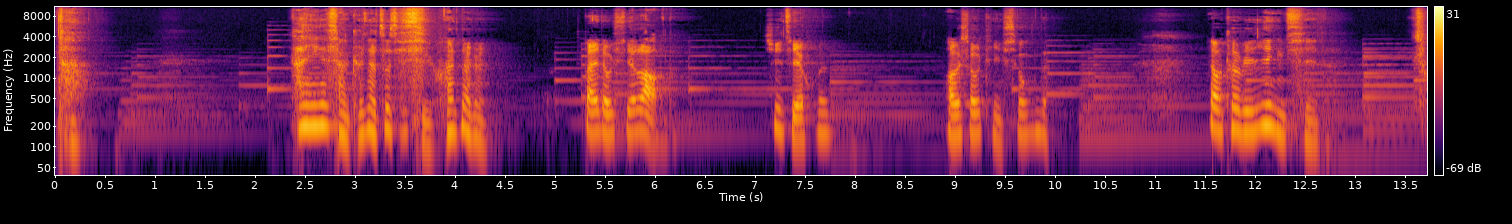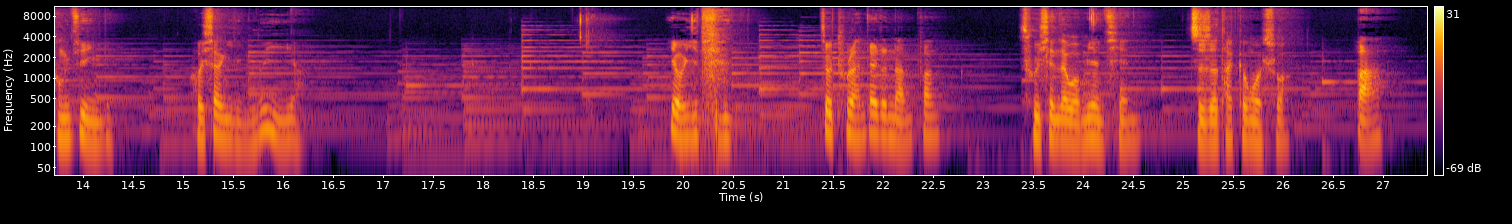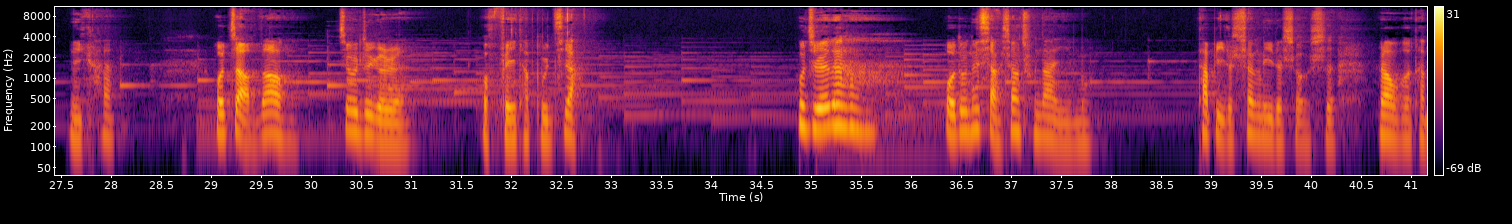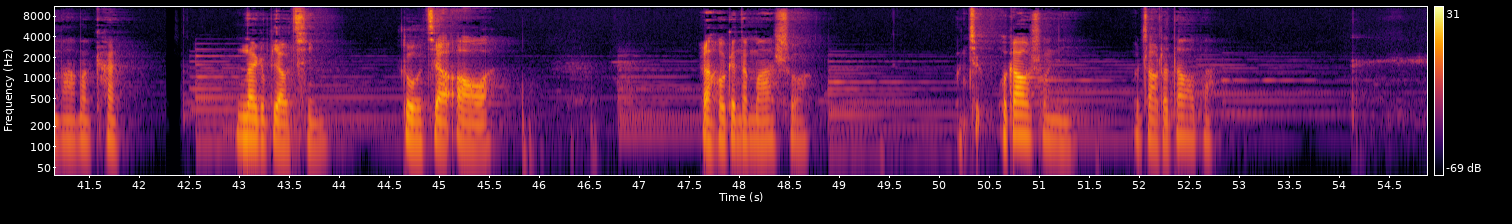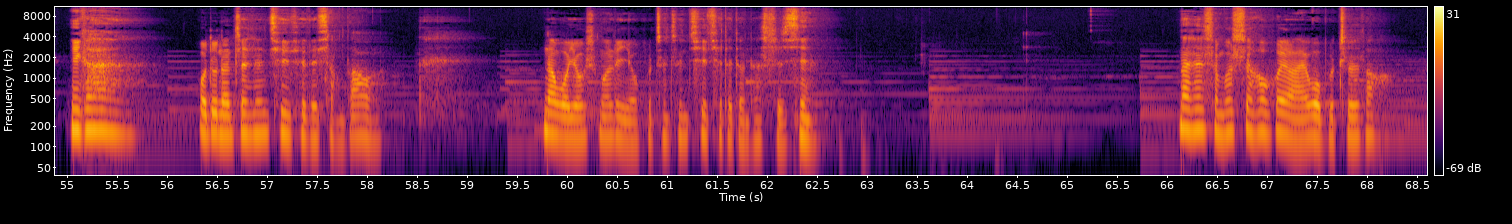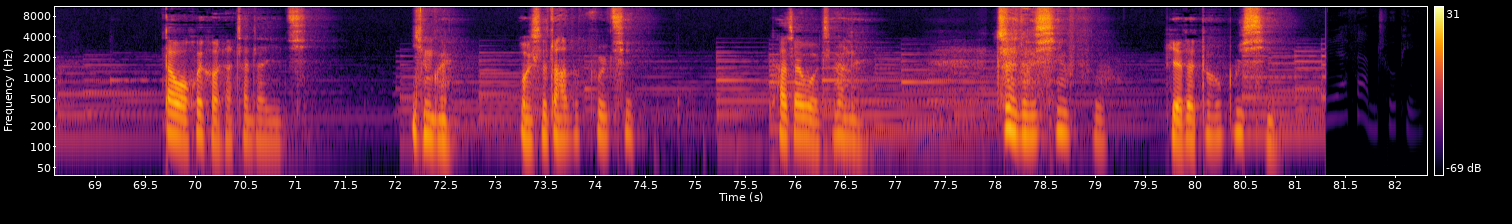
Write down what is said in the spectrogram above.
他，他应该想跟着自己喜欢的人，白头偕老的，去结婚，昂首挺胸的，要特别硬气的，憧憬的，好像赢了一样。有一天，就突然带着男方出现在我面前，指着他跟我说：“爸，你看，我找到了，就这个人，我非他不嫁。”我觉得我都能想象出那一幕，他比着胜利的手势让我和他妈妈看，那个表情多骄傲啊！然后跟他妈说。我就我告诉你，我找得到吧？你看，我都能真真切切的想到了。那我有什么理由不真真切切的等它实现？那人什么时候会来，我不知道。但我会和他站在一起，因为我是他的父亲。他在我这里，只能幸福。别的都不行。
